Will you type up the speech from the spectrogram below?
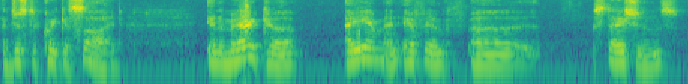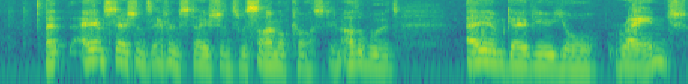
and just a quick aside, in America, AM and FM uh, stations, uh, AM stations, FM stations were simulcast. In other words, AM gave you your range,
